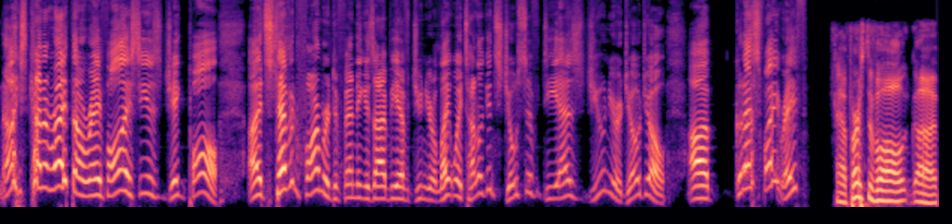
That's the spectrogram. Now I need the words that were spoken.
No, he's kind of right though, Rafe. All I see is Jake Paul. Uh, it's Tevin Farmer defending his IBF Junior lightweight title against Joseph Diaz Jr. JoJo. Uh, good ass fight, Rafe. Uh, first of all, uh,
